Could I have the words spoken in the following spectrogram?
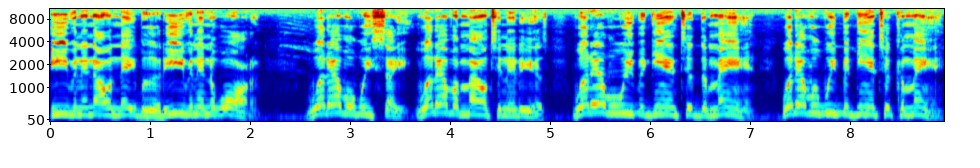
even in our neighborhood, even in the water, whatever we say, whatever mountain it is, whatever we begin to demand, whatever we begin to command,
